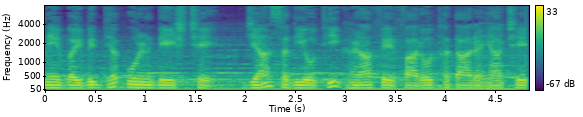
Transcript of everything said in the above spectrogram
અને વૈવિધ્યપૂર્ણ દેશ છે. જ્યાં સદીઓથી ઘણા ફેરફારો થતા રહ્યા છે.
